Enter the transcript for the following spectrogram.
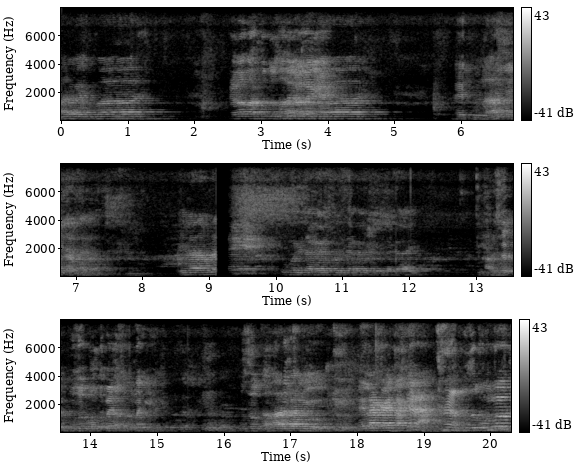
আরও একবার। এবার আমরা উপরে জায়গায় উপরে জায়গায় উপরে জায়গায় আবার আমি এলাকায় থাকে না? উন্নত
